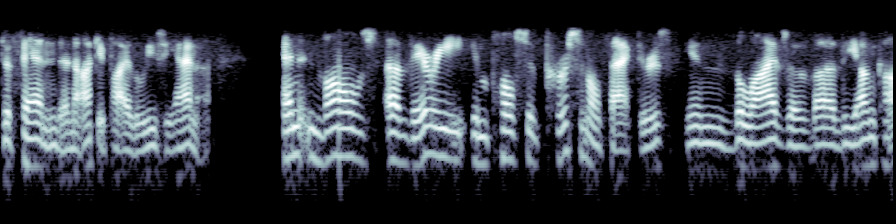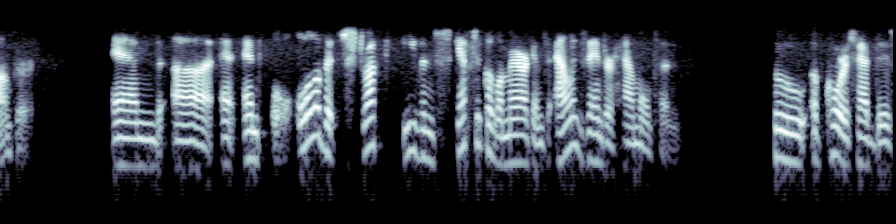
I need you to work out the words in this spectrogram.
defend and occupy Louisiana. And it involves very impulsive personal factors in the lives of uh, the young conqueror and, uh, and and all of it struck even skeptical Americans. Alexander Hamilton, who of course had this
